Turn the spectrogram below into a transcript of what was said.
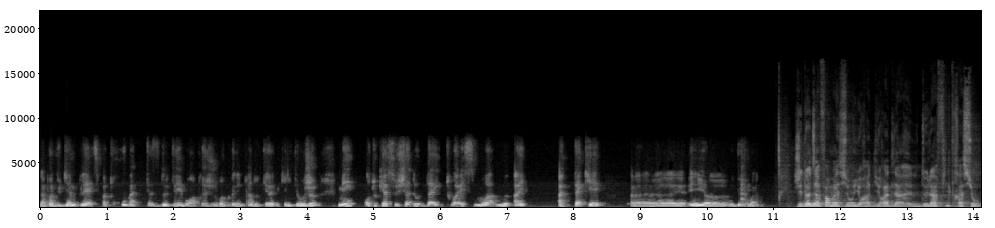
d'un point de vue gameplay, c'est pas trop ma tasse de thé. Bon après je reconnais plein d'autres qualités au jeu, mais en tout cas ce Shadow Die Twice moi me hype attaquait euh, et euh, J'ai d'autres informations. Il y aura, il y aura de l'infiltration.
